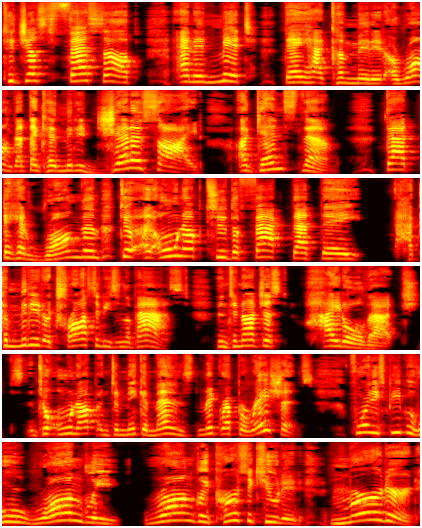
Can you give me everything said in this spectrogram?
to just fess up and admit they had committed a wrong, that they committed genocide against them, that they had wronged them, to uh, own up to the fact that they had committed atrocities in the past, and to not just hide all that, to own up and to make amends, to make reparations for these people who were wrongly, wrongly persecuted, murdered.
